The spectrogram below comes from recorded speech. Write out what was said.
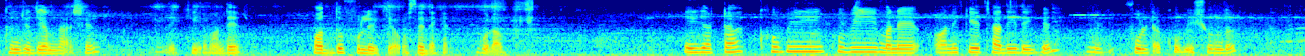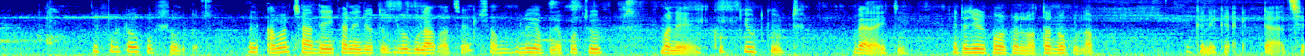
এখন যদি আমরা আসেন, দেখি আমাদের পদ্ম ফুলের কী অবস্থায় দেখেন, গোলাপ। এই জারটা খুবই খুবই মানে অনেকে ছাদেই দেখবেন ফুলটা খুবই সুন্দর। এই ফুলটাও খুব সুন্দর। মানে আমার ছাদে এখানে যতগুলো গোলাপ আছে, সবগুলোই আপনার প্রচুর মানে খুব কিউট কিউট ভ্যারাইটি এটা যেরকম একটা লতানো গোলাপ। এখানে একটা আছে।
